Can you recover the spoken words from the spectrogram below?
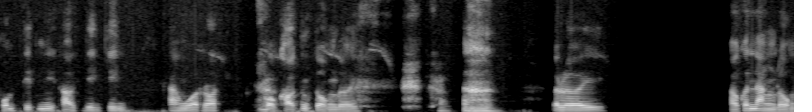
ผมติดหนี่เขาจริงๆค่างวดรถ บอกเขาตรงๆเลย ครับก็เลย เขาก็นั่งลง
